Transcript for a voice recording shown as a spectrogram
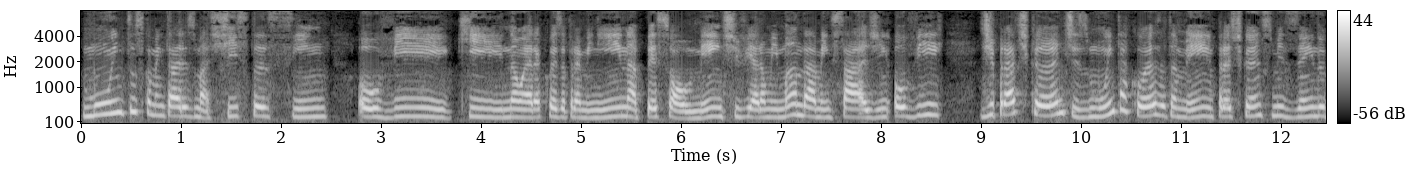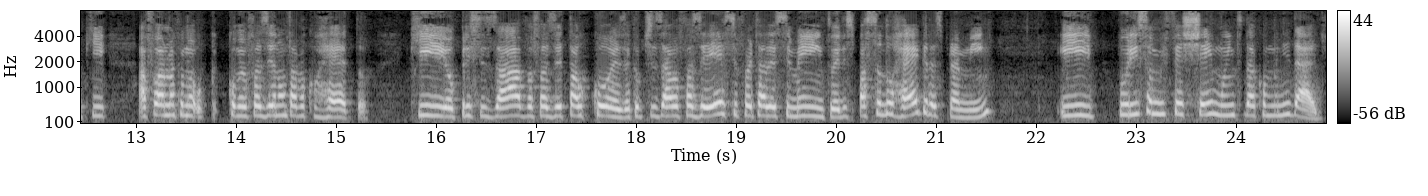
muitos comentários machistas, sim. Ouvi que não era coisa para menina, pessoalmente, vieram me mandar mensagem. Ouvi de praticantes, muita coisa também, praticantes me dizendo que a forma como eu, como eu fazia não estava correta, que eu precisava fazer tal coisa, que eu precisava fazer esse fortalecimento, eles passando regras para mim, e por isso eu me fechei muito da comunidade.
